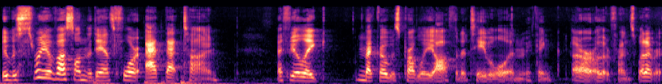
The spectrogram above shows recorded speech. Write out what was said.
it was three of us on the dance floor at that time. I feel like Mecca was probably off at a table, and I think our other friends, whatever.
